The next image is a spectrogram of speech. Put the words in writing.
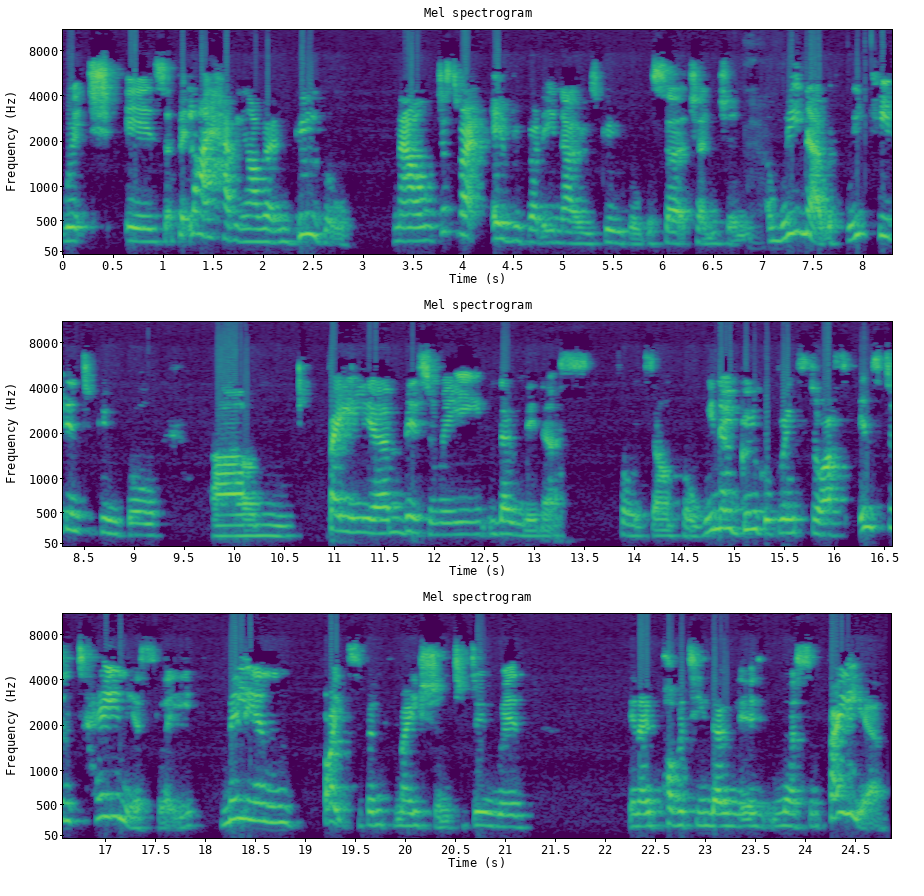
which is a bit like having our own Google. Now, just about everybody knows Google, the search engine. Yeah. And we know if we keyed into Google, um, failure, misery, loneliness, for example, we know Google brings to us instantaneously million bytes of information to do with, you know, poverty, loneliness and failure.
